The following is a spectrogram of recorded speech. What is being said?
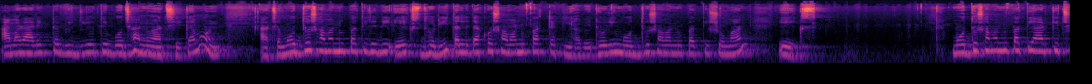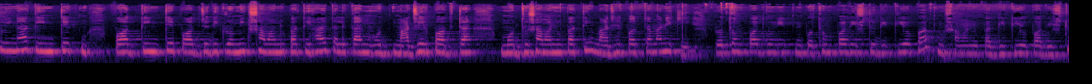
আমার আরেকটা ভিডিওতে বোঝানো আছে, কেমন? আচ্ছা মধ্য সমানুপাতি যদি এক্স ধরি, তাহলে দেখো সমানুপাতটা কি হবে? ধরি মধ্য সমানুপাতি সমান এক্স মধ্য সমানুপাতি আর কিছুই না। তিনটে পদ তিনটে পদ যদি ক্রমিক সমানুপাতি হয়, তাহলে তার মাঝের পদটা মধ্য সমানুপাতি। মাঝের পদটা মানে কি? প্রথম পদ গুণিত প্রথম পদ ইষ্টু দ্বিতীয় পদ, সমানুপাত দ্বিতীয় পদ ইষ্টু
